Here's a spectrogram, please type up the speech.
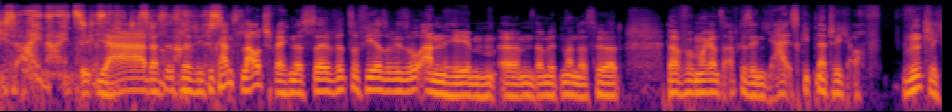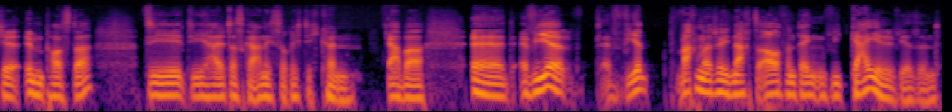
Diese eine einzige Sache. Ja, das ist natürlich, müssen. du kannst laut sprechen, das äh, wird Sophia sowieso anheben, ähm, damit man das hört. Davon mal ganz abgesehen. Ja, es gibt natürlich auch wirkliche Imposter, die, die halt das gar nicht so richtig können. Aber äh, wir, wir wachen natürlich nachts auf und denken, wie geil wir sind.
